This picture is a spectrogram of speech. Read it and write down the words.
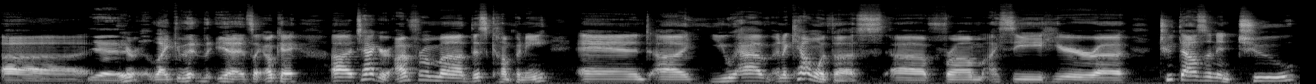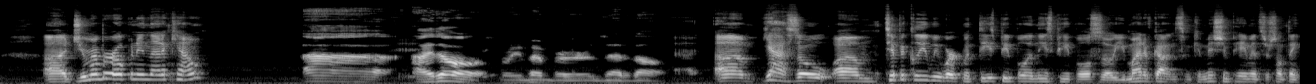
Uh, Yeah. here, like th- th- yeah it's like okay uh Taggart i'm from uh, this company and uh you have an account with us uh from i see here uh 2002 uh do you remember opening that account? Uh, I don't remember that at all. um yeah so um typically we work with these people and these people so you might have gotten some commission payments or something.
